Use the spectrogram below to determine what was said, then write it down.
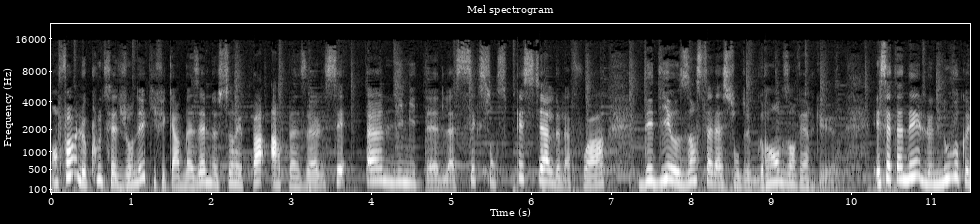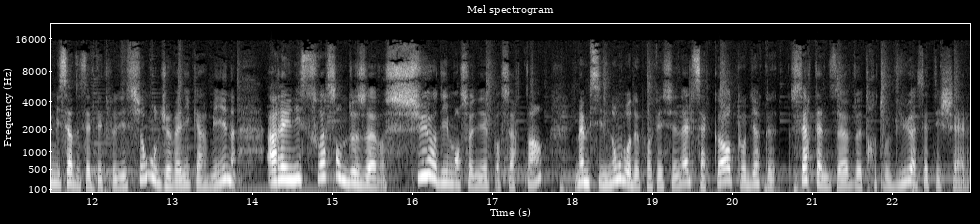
Enfin, le clou de cette journée qui fait qu'Art Basel ne serait pas Art Basel, c'est Unlimited, la section spéciale de la foire dédiée aux installations de grandes envergures. Et cette année, le nouveau commissaire de cette exposition, Giovanni Carmine, a réuni 62 œuvres surdimensionnées pour certains, même si nombre de professionnels s'accordent pour dire que certaines œuvres doivent être vues à cette échelle,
